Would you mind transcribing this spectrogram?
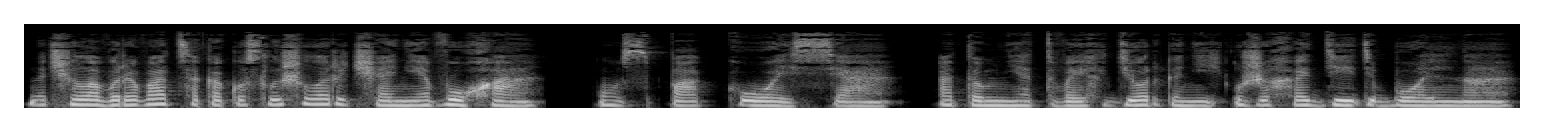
Начала вырываться, как услышала рычание в ухо. «Успокойся, а то мне от твоих дерганий уже ходить больно».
